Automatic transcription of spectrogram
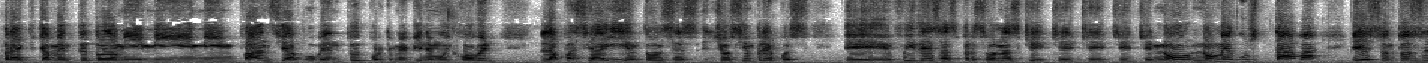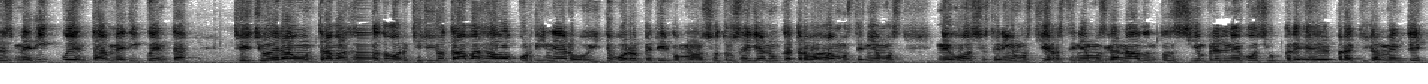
prácticamente toda mi, mi, infancia, juventud, porque me vine muy joven, la pasé ahí. Entonces yo siempre pues eh, fui de esas personas que, que, que, que, que no, no me gustaba eso. Entonces me di cuenta, me di cuenta que yo era un trabajador, que yo trabajaba por dinero. Y te voy a repetir, como nosotros allá nunca trabajamos, teníamos negocios, teníamos tierras, teníamos ganado. Entonces siempre el negocio, eh, prácticamente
